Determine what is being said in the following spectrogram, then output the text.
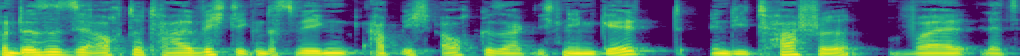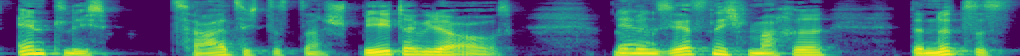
Und das ist ja auch total wichtig. Und deswegen habe ich auch gesagt, ich nehme Geld in die Tasche, weil letztendlich zahlt sich das dann später wieder aus. Nur Ja. wenn ich es jetzt nicht mache, dann nützt es,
